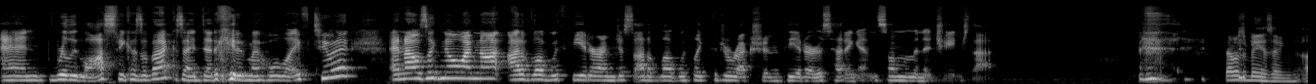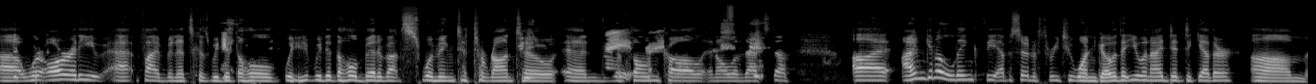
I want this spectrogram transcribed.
and really lost because of that because i had dedicated my whole life to it and i was like no i'm not out of love with theater i'm just out of love with like the direction theater is heading in so i'm going to change that That was amazing. Uh, we're already at five minutes because we did the whole we we did the whole bit about swimming to Toronto and right, the phone right. call and all of that stuff. Uh, I'm gonna link the episode of Three Two One Go that you and I did together, um,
